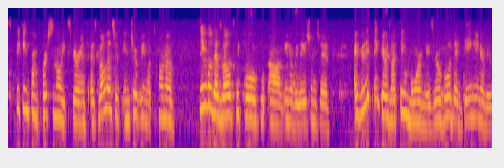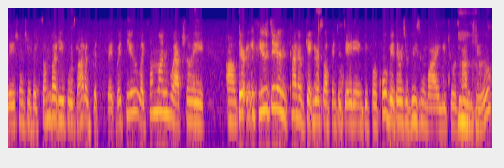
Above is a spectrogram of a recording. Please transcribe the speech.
speaking from personal experience as well as just interviewing a ton of singles as well as people who, um, in a relationship, I really think there's nothing more miserable than being in a relationship with somebody who is not a good fit with you, like someone who actually. Um, there, if you didn't kind of get yourself into dating before COVID, there was a reason why you chose not to.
